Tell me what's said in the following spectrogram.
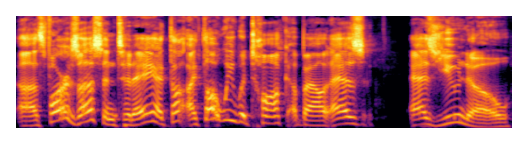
uh, as far as us and today, I thought I thought we would talk about as as you know,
